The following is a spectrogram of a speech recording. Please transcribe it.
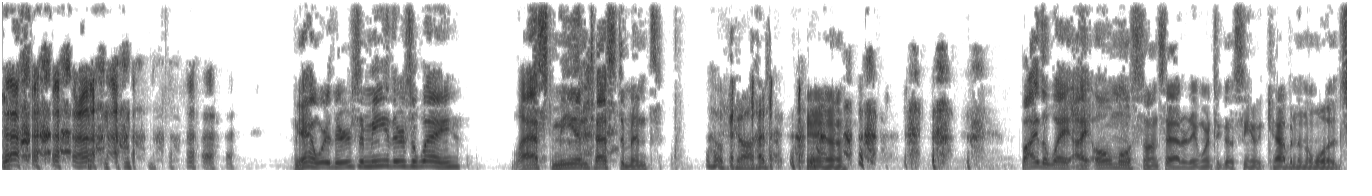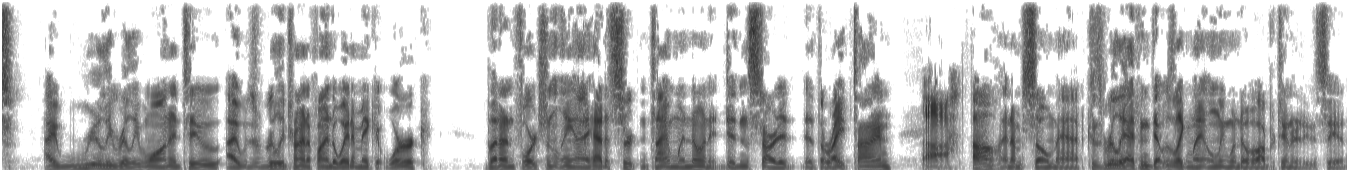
Yeah, where there's a me, there's a way. Last me and testament. oh God. Yeah. By the way, I almost on Saturday went to go see Cabin in the Woods. I really, really wanted to. I was really trying to find a way to make it work, but unfortunately I had a certain time window and it didn't start it at the right time. Ah, Oh, and I'm so mad because really I think that was like my only window of opportunity to see it.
